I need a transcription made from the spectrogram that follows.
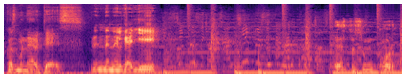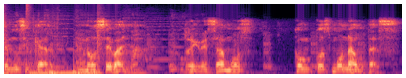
Cosmonautes. Prenden el gallé. Esto es un corte musical. No se vayan. Regresamos con Cosmonautas.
